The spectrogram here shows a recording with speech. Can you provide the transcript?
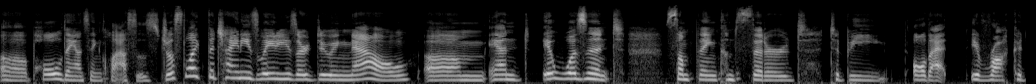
uh, pole dancing classes, just like the Chinese ladies are doing now. Um, and it wasn't something considered to be all that erotic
